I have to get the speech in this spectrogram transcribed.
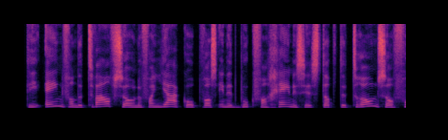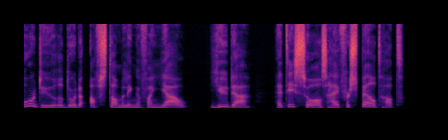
die een van de twaalf zonen van Jacob was in het boek van Genesis dat de troon zal voortduren door de afstammelingen van jou, Juda, het is zoals hij voorspeld had.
